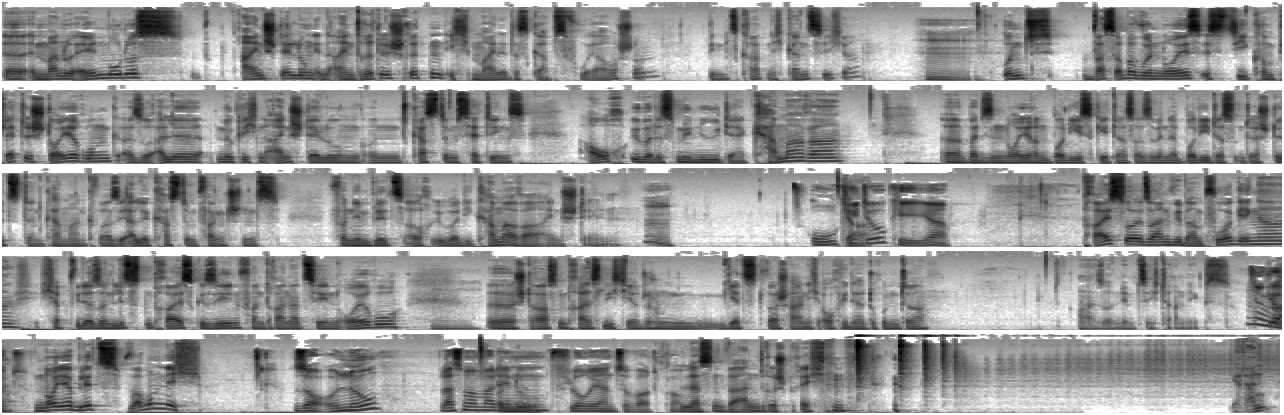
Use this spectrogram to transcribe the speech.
Äh, Im manuellen Modus Einstellung in ein Drittel Schritten. Ich meine, das gab es vorher auch schon. Bin jetzt gerade nicht ganz sicher. Hm. Und was aber wohl neu ist, ist die komplette Steuerung, also alle möglichen Einstellungen und Custom Settings auch über das Menü der Kamera. Äh, bei diesen neueren Bodies geht das. Also wenn der Body das unterstützt, dann kann man quasi alle Custom Functions von dem Blitz auch über die Kamera einstellen. Okidoki, ja. Preis soll sein wie beim Vorgänger. Ich habe wieder so einen Listenpreis gesehen von 310 Euro. Äh, Straßenpreis liegt ja schon jetzt wahrscheinlich auch wieder drunter. Also nimmt sich da nichts. Ja, Ja, gut. neuer Blitz, warum nicht? So, und nun lassen wir mal Und den nu? Florian zu Wort kommen. Lassen wir andere sprechen. Ja dann,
